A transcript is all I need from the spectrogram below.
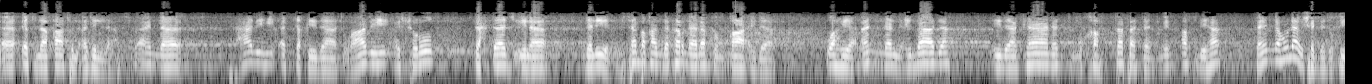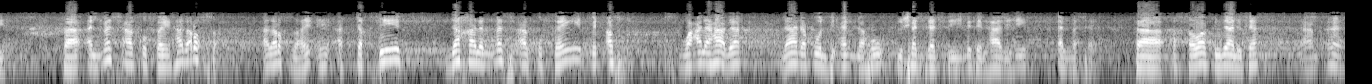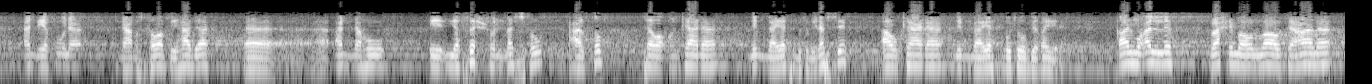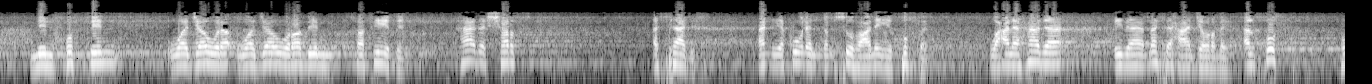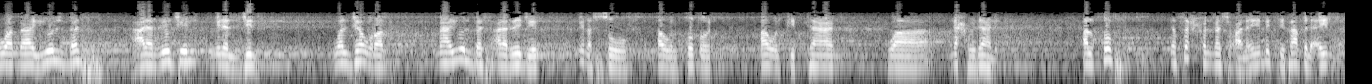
آه، إطلاقات الأدلة فإن هذه التقييدات وهذه الشروط تحتاج إلى دليل. سبقا ذكرنا لكم قاعدة وهي أن العبادة إذا كانت مخففة من أصلها فإنه لا يشدد فيها. فالمسح على الخفين هذا رخصة. هذا رخصة. التخفيف دخل المسح على الخفين من أصل. وعلى هذا لا نقول بأنه يشدد في مثل هذه المسائل. فالصواب في ذلك نعم أن يكون نعم الصواب في هذا آه، أنه يصح المسح على الخف سواء كان مما يثبت بنفسه أو كان مما يثبت بغيره. قال المؤلف رحمه الله تعالى من خف وجور وجورب صفيق هذا الشرط السادس أن يكون الممسوح عليه خفا. وعلى هذا إذا مسح على الجوربين الخف هو ما يلبس على الرجل من الجلد والجورب ما يلبس على الرجل من الصوف أو القطن أو الكتان ونحو ذلك. الخف يصح المسح عليه باتفاق الأئمة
